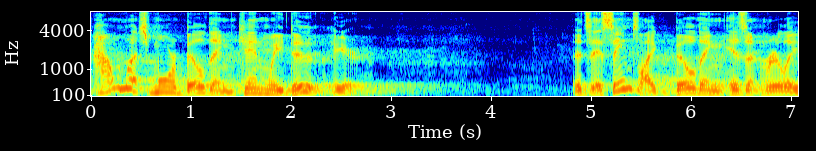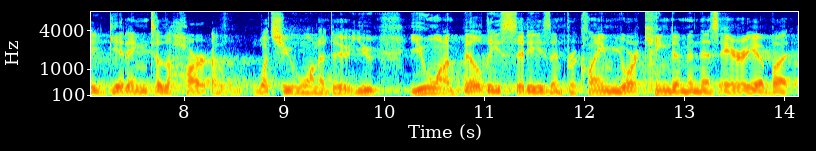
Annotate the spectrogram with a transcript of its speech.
How much more building can we do here? It's, it seems like building isn't really getting to the heart of what you want to do. You, you want to build these cities and proclaim your kingdom in this area, but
